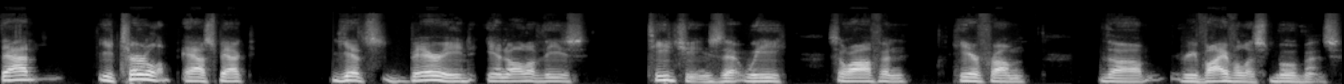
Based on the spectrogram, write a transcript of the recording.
That eternal aspect gets buried in all of these teachings that we so often hear from the revivalist movements.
